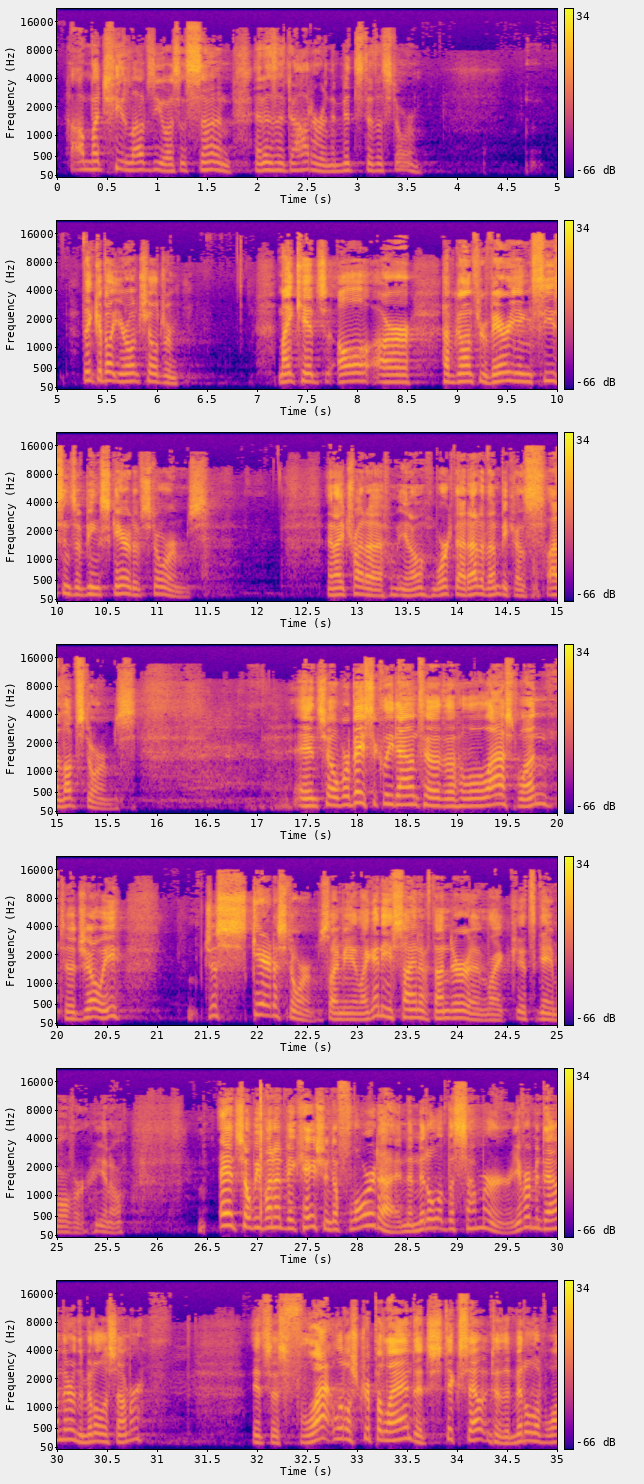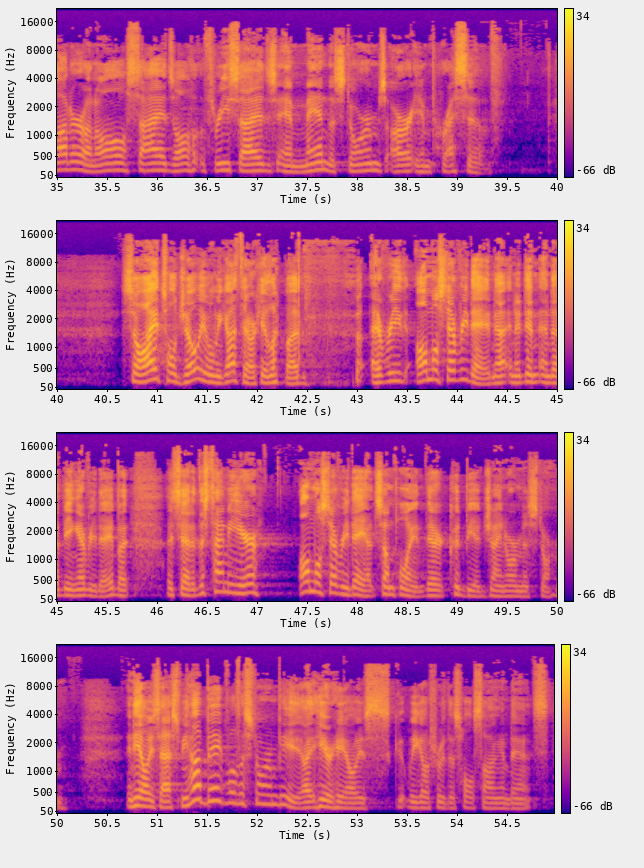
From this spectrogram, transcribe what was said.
How much he loves you as a son and as a daughter in the midst of the storm. Think about your own children. My kids all are, have gone through varying seasons of being scared of storms. And I try to, you know, work that out of them because I love storms. and so we're basically down to the last one, to Joey, just scared of storms. I mean, like any sign of thunder and like it's game over, you know. And so we went on vacation to Florida in the middle of the summer. You ever been down there in the middle of summer? It's this flat little strip of land that sticks out into the middle of water on all sides, all three sides, and man, the storms are impressive. So I told Joey when we got there, okay, look, bud, every almost every day, and it didn't end up being every day, but I said at this time of year, almost every day at some point there could be a ginormous storm. And he always asked me, how big will the storm be? I hear he always we go through this whole song and dance.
